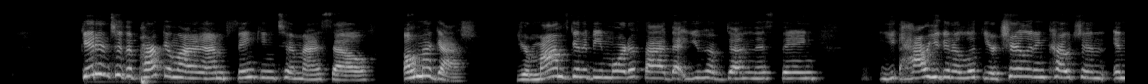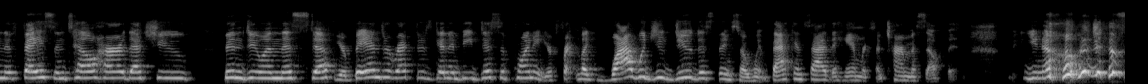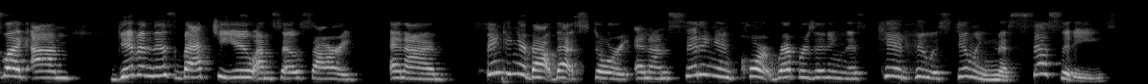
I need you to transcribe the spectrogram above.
get into the parking lot and I'm thinking to myself, oh my gosh, your mom's going to be mortified that you have done this thing. You, how are you going to look your cheerleading coach in, in the face and tell her that you've been doing this stuff? Your band director's going to be disappointed. Your friend, like, why would you do this thing? So I went back inside the Hamricks and turned myself in. You know, just like I'm giving this back to you. I'm so sorry. And I'm thinking about that story and I'm sitting in court representing this kid who is stealing necessities.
